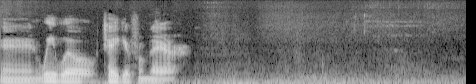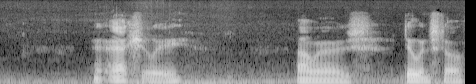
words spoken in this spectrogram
and we will take it from there. And actually, I was doing stuff.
